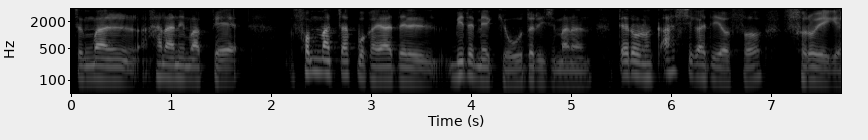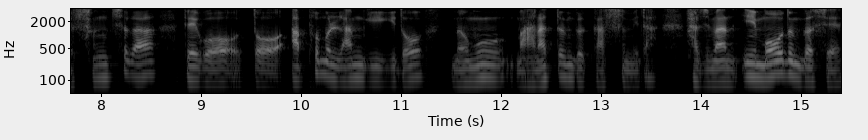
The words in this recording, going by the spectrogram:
정말 하나님 앞에 손맛 잡고 가야 될 믿음의 교우들이지만은 때로는 가시가 되어서 서로에게 상처가 되고 또 아픔을 남기기도 너무 많았던 것 같습니다. 하지만 이 모든 것에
